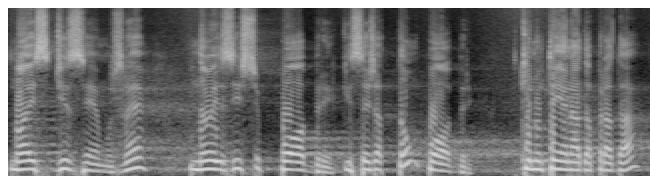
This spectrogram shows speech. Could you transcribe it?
nós dizemos, né? Não existe pobre que seja tão pobre que não tenha nada para dar,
